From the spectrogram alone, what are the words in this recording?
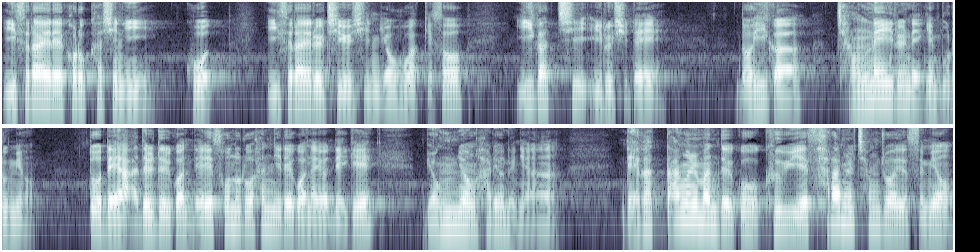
이스라엘의 거룩하신 이 곧 이스라엘을 지으신 여호와께서 이같이 이르시되 너희가 장래일을 내게 물으며 또 내 아들들과 내 손으로 한 일에 관하여 내게 명령하려느냐 내가 땅을 만들고 그 위에 사람을 창조하였으며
